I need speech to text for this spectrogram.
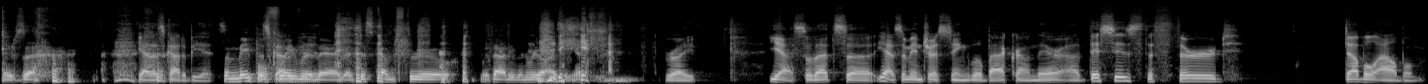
There's a yeah, that's got to be it. Some maple flavor there that just comes through without even realizing it. Right. Yeah. So that's uh, yeah, some interesting little background there. Uh, this is the third double album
